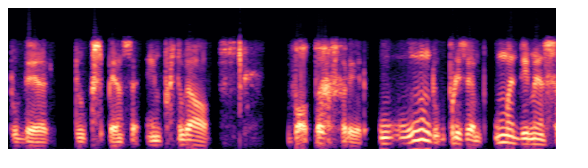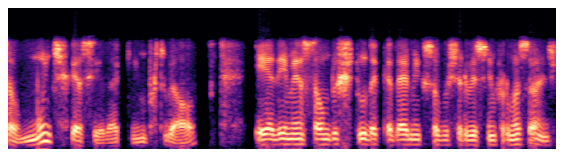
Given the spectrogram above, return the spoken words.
poder do que se pensa em Portugal. Volto a referir, um, por exemplo, uma dimensão muito esquecida aqui em Portugal é a dimensão do estudo académico sobre os serviços de informações.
